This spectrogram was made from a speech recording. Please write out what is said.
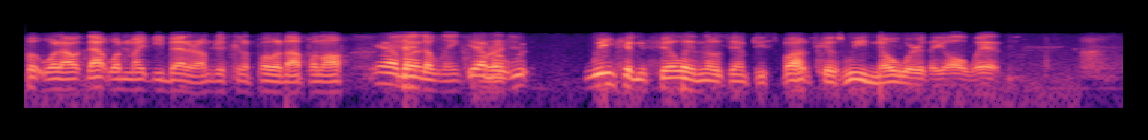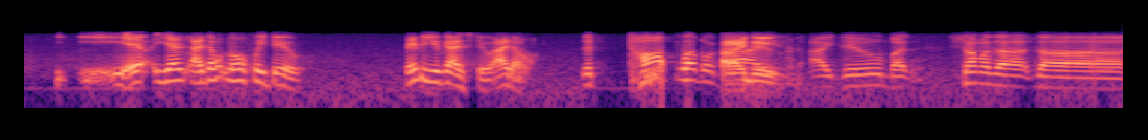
put one out. That one might be better. I'm just going to pull it up and I'll yeah, send but, a link yeah, for but it. we, we can fill in those empty spots because we know where they all went. Yeah, yeah, I don't know if we do. Maybe you guys do. I don't. The top level guys, I do. I do, but some of the the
